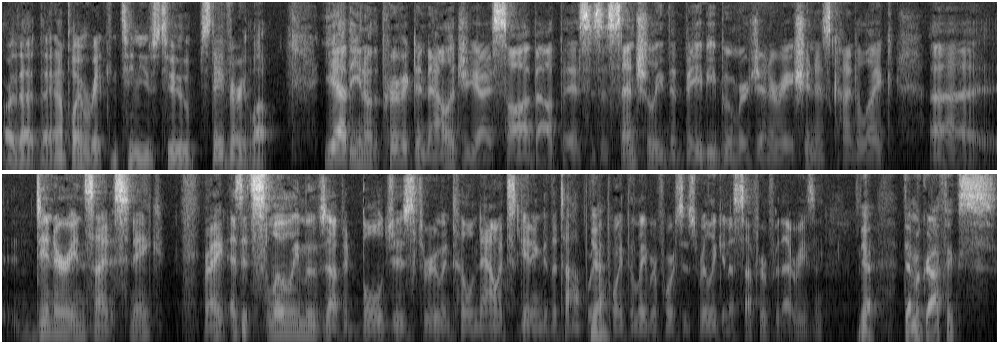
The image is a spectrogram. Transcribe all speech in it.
or the, the unemployment rate continues to stay very low. Yeah, the, you know, the perfect analogy I saw about this is essentially the baby boomer generation is kind of like uh, dinner inside a snake, right? As it slowly moves up, it bulges through until now it's getting to the top, where Yeah. the point the labor force is really going to suffer for that reason. Yeah, demographics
